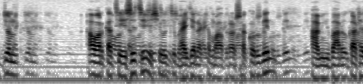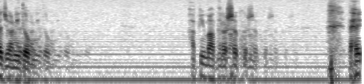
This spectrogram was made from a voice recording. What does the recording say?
একজন আমার কাছে এসেছে এসে বলছে ভাইজান একটা মাদ্রাসা করবেন, আমি বারো কাঠা জমি দেবো। আপনি মাদ্রাসা করুন। তাই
